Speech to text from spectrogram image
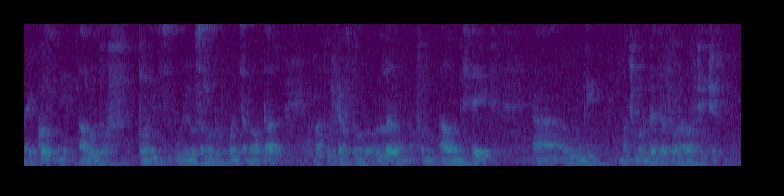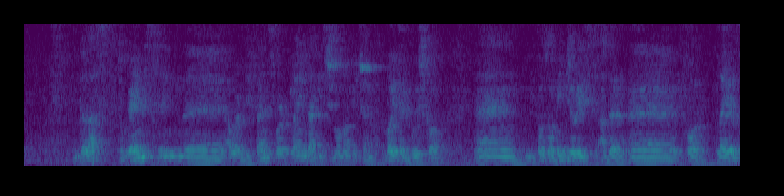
they cost me a lot of points. We lose a lot of points about that, but we have to learn from our mistake uh, will be much more better for our future. The last two games in uh, our defense were playing David Szymonowicz and Wojtek Błyszko. And because of injuries, other uh, four players.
